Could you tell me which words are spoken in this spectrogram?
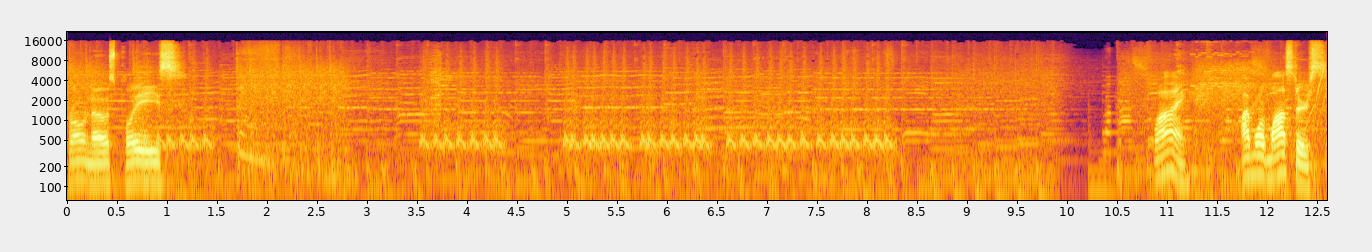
Kronos, please. Why? Why more monsters?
